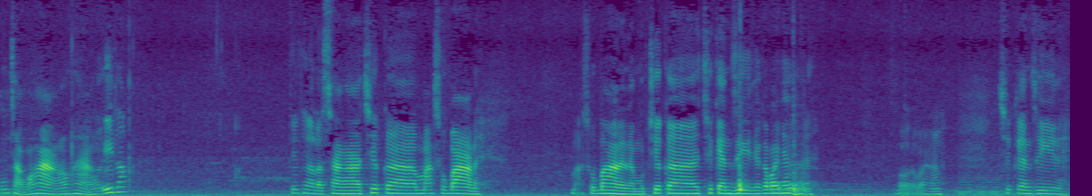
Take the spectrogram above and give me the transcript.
cũng chẳng có hàng đâu hàng ít lắm. Tiếp theo là sang à, chiếc à, mã số 3 này. Mã số 3 này là một chiếc à, chiếc Kenji nha các bác nhé bỏ các bác chiếc Kenji này.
